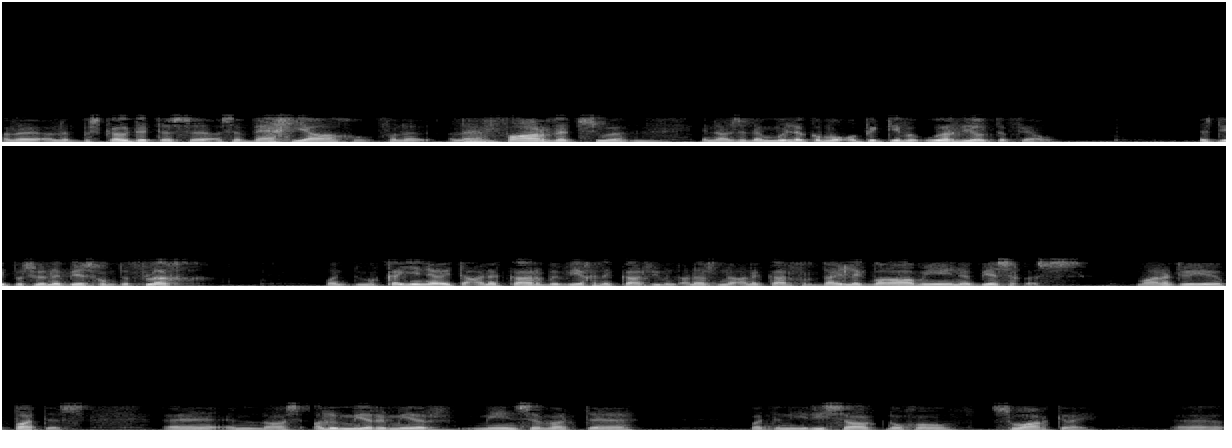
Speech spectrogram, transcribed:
hulle hulle beskou dit as 'n as 'n wegjaag of hulle hulle hmm. ervaar dit so hmm. en dan is dit nou moeilik om 'n objektiewe oordeel te vel. Is die persoon nou besig om te vlug? Want hoe kan jy nou uit 'n ander kar bewegende kar iemand anders in 'n ander kar verduidelik waarmee jy nou besig is? Waarna toe jy op pad is? uh, en daar's al hoe meer en meer mense wat uh, wat in hierdie saak nogal swaar kry. Uh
